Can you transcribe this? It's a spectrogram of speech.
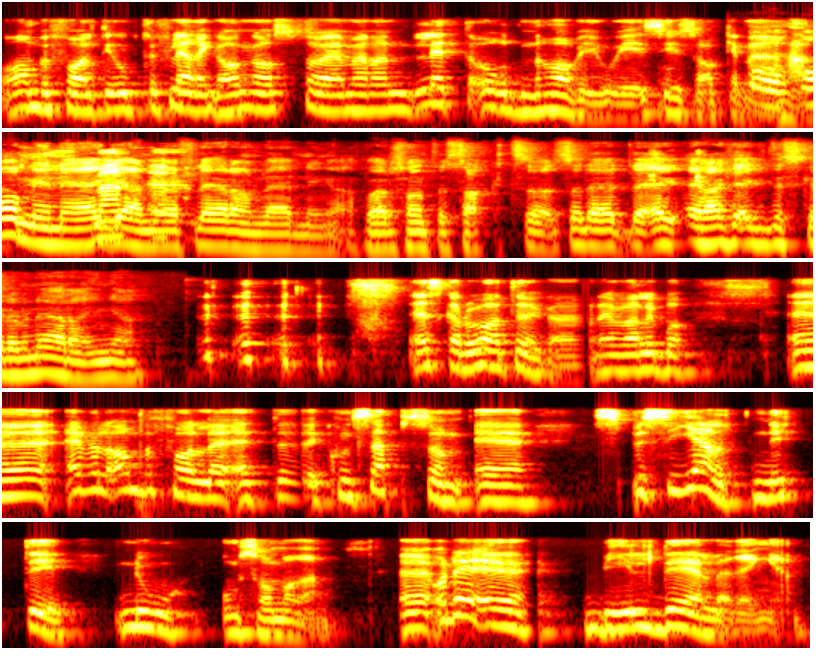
og anbefalt de opptil flere ganger. Så jeg mener, litt orden har vi jo i sysakene her. Og, og min egen Men, ved flere anledninger, bare sånn til sagt. Så, så det, det, jeg, jeg, jeg diskriminerer ingen. det skal du ha, Tøger. Det er veldig bra. Eh, jeg vil anbefale et eh, konsept som er spesielt nyttig nå om sommeren. Eh, og det er bildeleringen.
